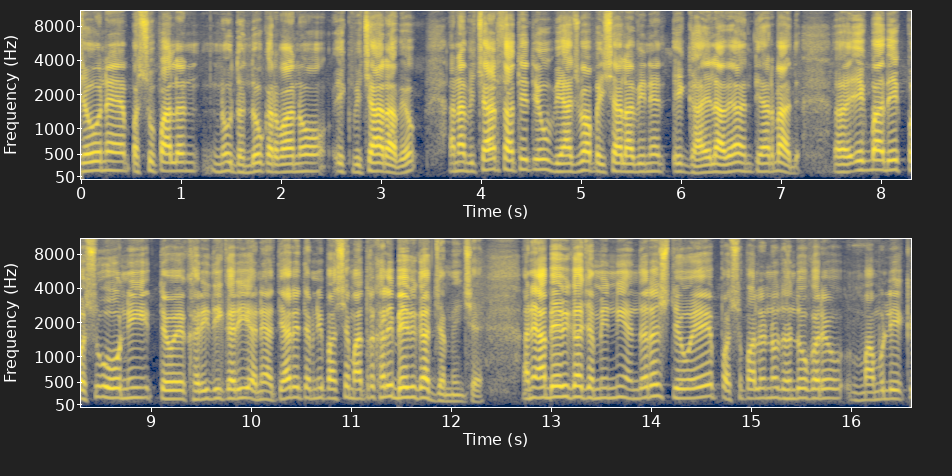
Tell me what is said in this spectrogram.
જેઓને પશુપાલનનો ધંધો કરવાનો એક વિચાર આવ્યો. અને વિચાર સાથે તેઓ વ્યાજમાં પૈસા લાવીને એક ગાય લાવ્યા અને ત્યારબાદ એક બાદ એક પશુઓની તેઓએ ખરીદી કરી અને અત્યારે તેમની પાસે માત્ર ખાલી બે વીઘા જમીન છે. અને આ બે વીઘા જમીનની અંદર જ તેઓએ પશુપાલનનો ધંધો કર્યો, મામૂલી એક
